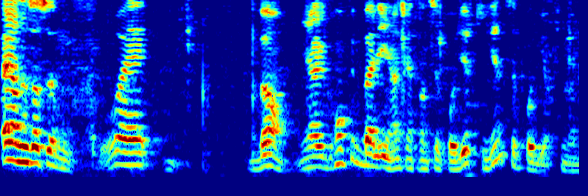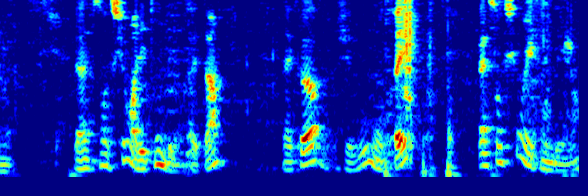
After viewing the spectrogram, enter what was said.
Alors nous en sommes Ouais. Bon, il y a le grand coup de balai hein, qui est en train de se produire, qui vient de se produire finalement. La sanction, elle est tombée en fait. Hein. D'accord? Je vais vous montrer. La sanction est tombée. Hein.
